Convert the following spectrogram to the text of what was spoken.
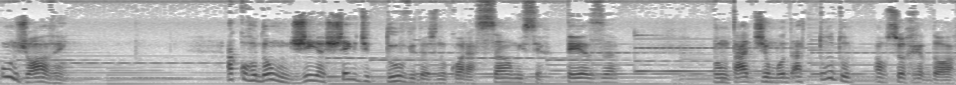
Um jovem acordou um dia cheio de dúvidas no coração, incerteza, vontade de mudar tudo ao seu redor.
